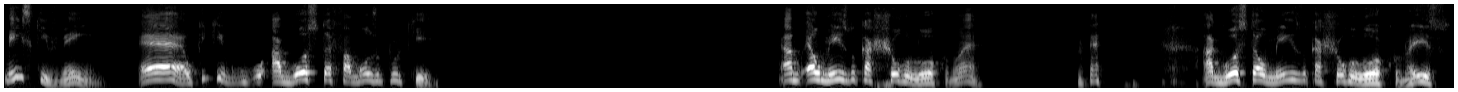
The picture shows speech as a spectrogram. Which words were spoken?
mês que vem, é o que que. Agosto é famoso por quê? É, é o mês do cachorro louco, não é? Agosto é o mês do cachorro louco, não é isso?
